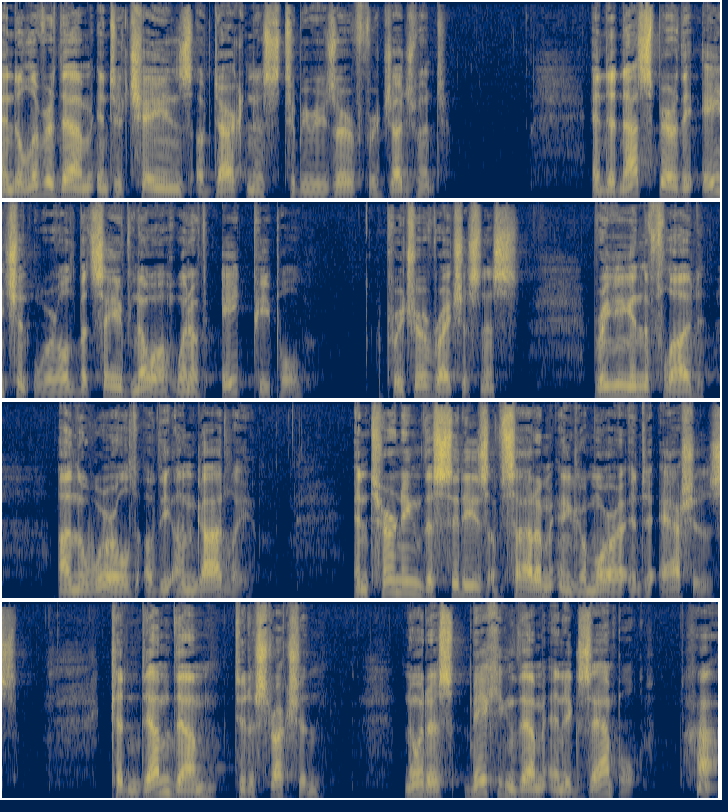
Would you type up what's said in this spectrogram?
and delivered them into chains of darkness to be reserved for judgment, and did not spare the ancient world, but saved Noah, one of eight people, a preacher of righteousness, bringing in the flood on the world of the ungodly and turning the cities of Sodom and Gomorrah into ashes, condemned them to destruction. Notice, making them an example. Huh.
